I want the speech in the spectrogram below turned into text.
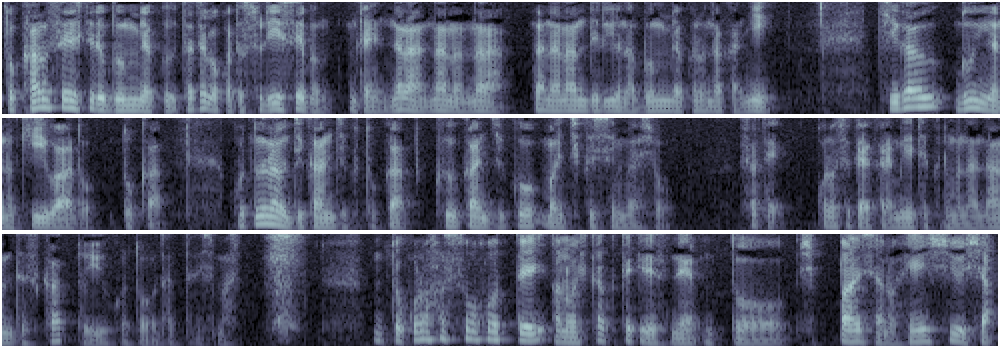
と完成している文脈例えばこうやって37みたいに777が並んでいるような文脈の中に違う分野のキーワードとか異なる時間軸とか空間軸をまあ移築してみましょう。さてこの世界から見えてくるものは何ですか？ということだったりします。とこの発想法ってあの比較的ですね、と出版社の編集者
